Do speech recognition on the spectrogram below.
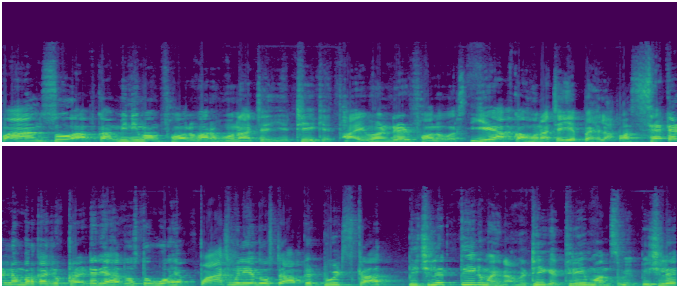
500 आपका मिनिमम फॉलोवर होना चाहिए, ठीक है? 500 फॉलोवर्स ये आपका होना चाहिए पहला। और सेकंड नंबर का जो क्राइटेरिया है दोस्तों, वो है पाँच मिलियन दोस्तों आपके ट्वीट्स का पिछले तीन महीना में, ठीक है थ्री मंथ्स में, पिछले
